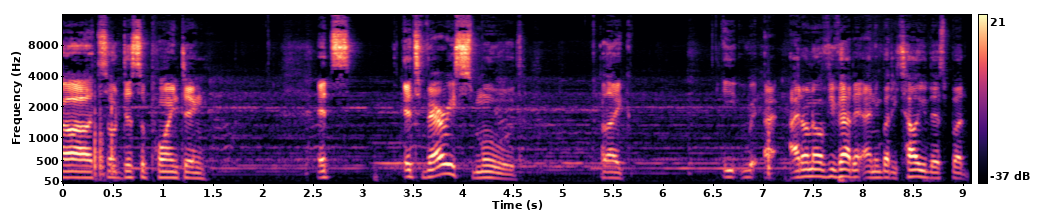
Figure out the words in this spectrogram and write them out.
Uh, it's so disappointing. It's it's very smooth. Like I don't know if you've had anybody tell you this, but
